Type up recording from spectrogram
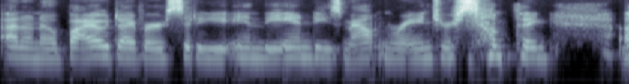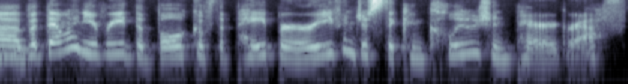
I don't know, biodiversity in the Andes mountain range or something. Uh, mm-hmm. Uh, but then when you read the bulk of the paper or even just the conclusion paragraph,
